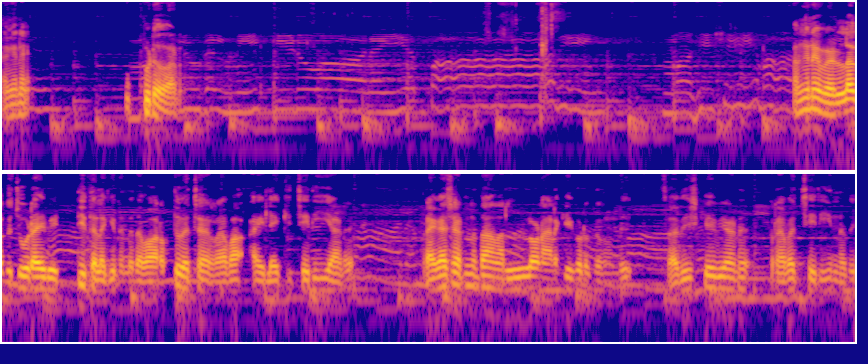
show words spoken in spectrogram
അങ്ങനെ ഉപ്പിടുകയാണ്. അങ്ങനെ വെള്ളമൊക്കെ ചൂടായി വെട്ടി തിളക്കിയിട്ടുണ്ട് വറുത്ത് വെച്ച റവ അതിലേക്ക് ചെരിയാണ്. പ്രകാശ് താ നല്ലോണം ഇളക്കി കൊടുക്കുന്നുണ്ട്. സതീഷ് കെ വിയാണ് റവ ചെരിയുന്നത്.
